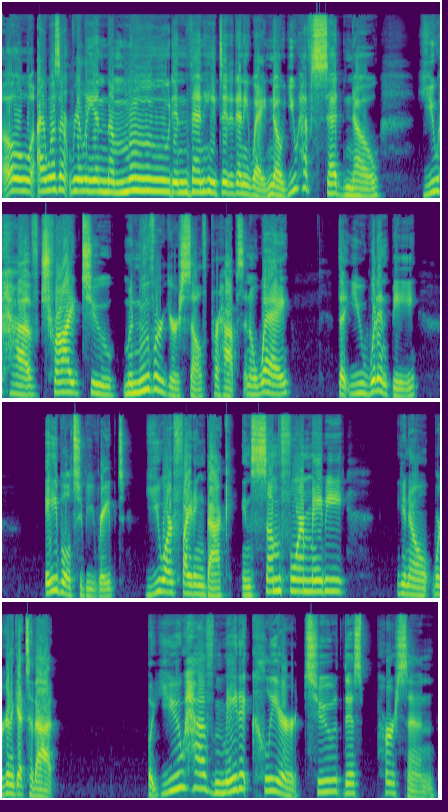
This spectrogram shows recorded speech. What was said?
oh i wasn't really in the mood and then he did it anyway no you have said no you have tried to maneuver yourself perhaps in a way that you wouldn't be able to be raped, you are fighting back in some form, maybe. You know, we're going to get to that. But you have made it clear to this person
